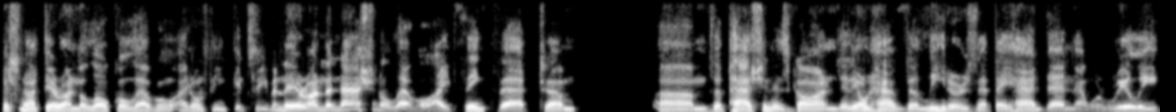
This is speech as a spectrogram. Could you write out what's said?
It's not there on the local level. I don't think it's even there on the national level. I think that um, um, the passion is gone. They don't have the leaders that they had then that were really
